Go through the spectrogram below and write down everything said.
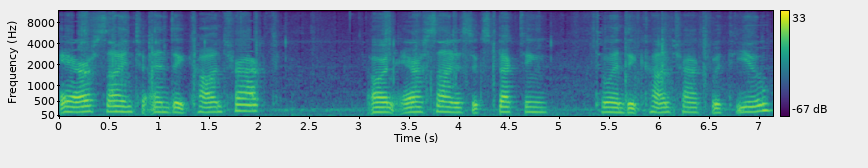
air sign to end a contract or an air sign is expecting to end a contract with you.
